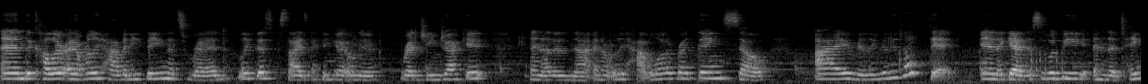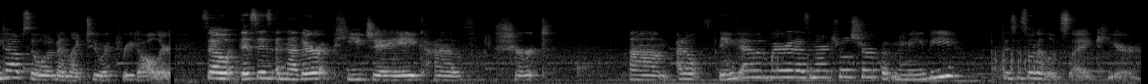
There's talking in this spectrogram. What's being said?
And the color, I don't really have anything that's red like this besides I think I own a red jean jacket. And other than that, I don't really have a lot of red things, so I really, really liked it. And again, this would be in the tank top, so it would have been like 2 or $3. So this is another PJ kind of shirt. Um, I don't think I would wear it as an actual shirt, but maybe. This is what it looks like here.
